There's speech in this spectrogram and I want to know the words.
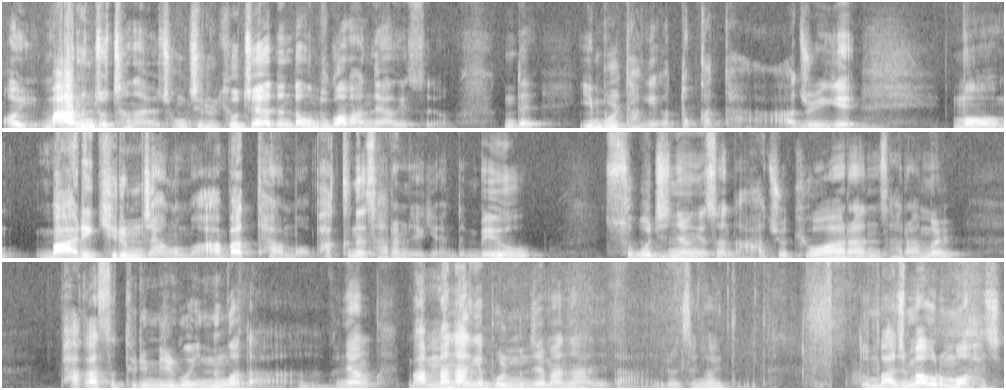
어, 이 말은 좋잖아요. 정치를 교체해야 된다고 누가 반대하겠어요. 근데 이 물타기가 똑같아. 아주 이게 뭐 말이 기름장어, 뭐 아바타, 뭐 박근혜 사람 얘기하는데 매우 수구 진영에선 아주 교활한 사람을 박아서 들이밀고 있는 거다. 그냥 만만하게 볼 문제만은 아니다. 이런 생각이 듭니다. 또 마지막으로 뭐 하시,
